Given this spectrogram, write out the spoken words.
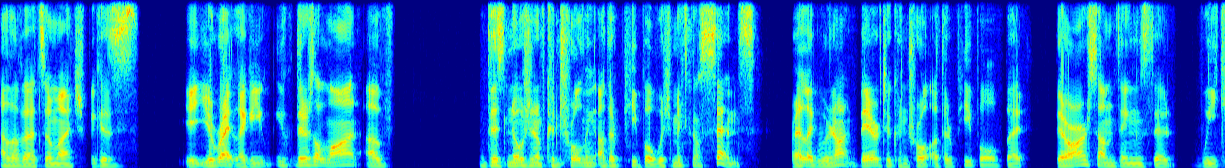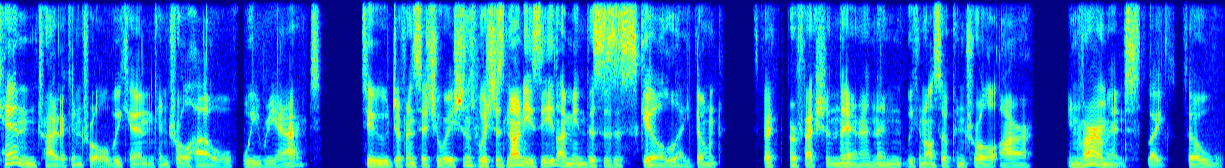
I love that so much because you're right. Like you, you, there's a lot of this notion of controlling other people, which makes no sense, right? Like we're not there to control other people, but there are some things that we can try to control. We can control how we react to different situations, which is not easy. I mean, this is a skill, like don't expect perfection there. And then we can also control our environment. Like, so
